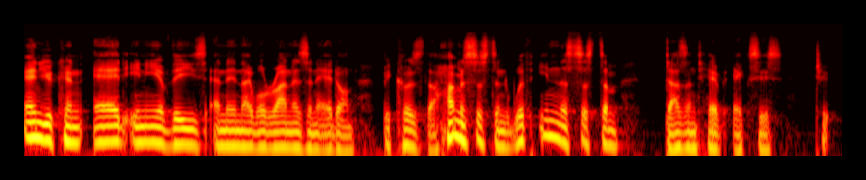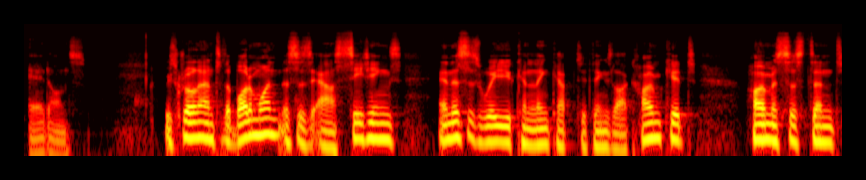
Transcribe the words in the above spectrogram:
And you can add any of these and then they will run as an add-on because the Home Assistant within the system doesn't have access to add-ons. We scroll down to the bottom one. This is our settings, and this is where you can link up to things like HomeKit, Home Assistant,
